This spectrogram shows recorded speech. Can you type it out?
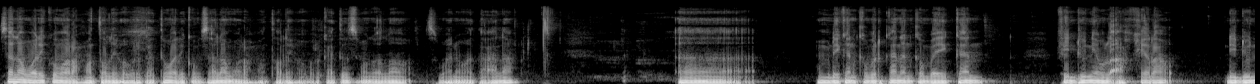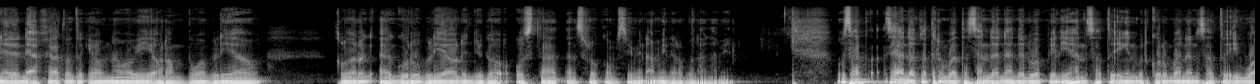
Assalamualaikum warahmatullahi wabarakatuh. Waalaikumsalam warahmatullahi wabarakatuh. Semoga Allah Subhanahu wa taala uh, memberikan keberkahan dan kebaikan di dunia wal akhirah di dunia dan di akhirat untuk Imam Nawawi, orang tua beliau, keluarga uh, guru beliau dan juga ustadz dan seluruh kaum muslimin. Amin ya rabbal alamin. Ustadz saya ada keterbatasan dana ada dua pilihan. Satu ingin berkorban dan satu ibu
